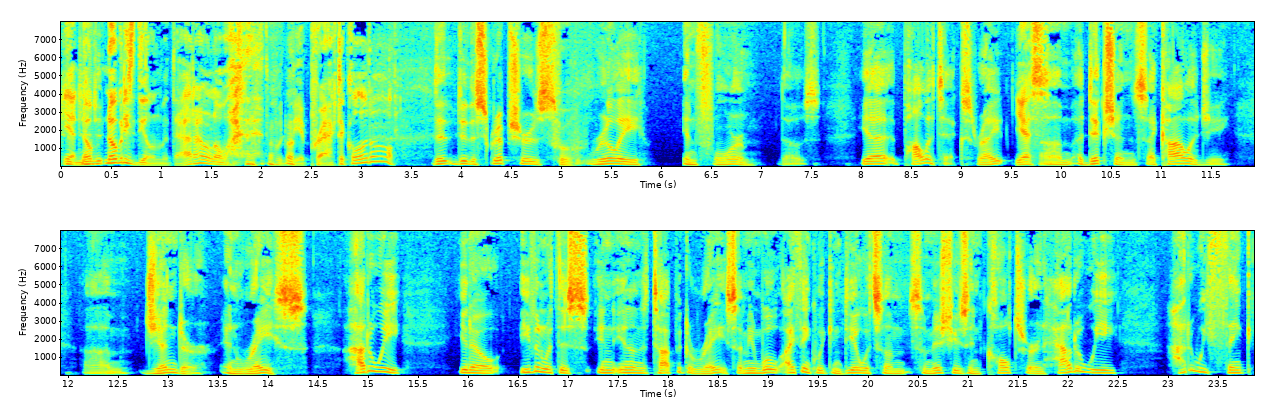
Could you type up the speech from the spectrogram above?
Yeah, do, no, do, nobody's dealing with that. I don't know why that would be practical at all. Do, do the scriptures Whew. really inform those? Yeah, politics, right? Yes. Um, addiction, psychology, um, gender, and race. How do we, you know, even with this in, in the topic of race, I mean, we'll, I think we can deal with some some issues in culture and how do we how do we think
